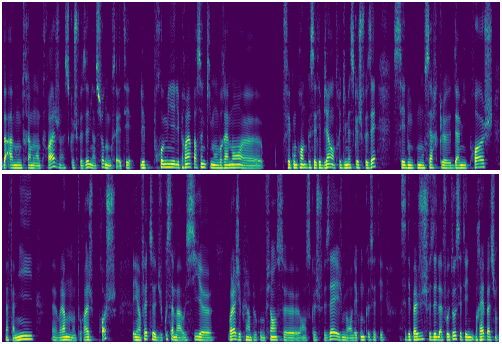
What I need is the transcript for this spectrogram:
bah, à, montrer à mon entourage ce que je faisais, bien sûr. Donc ça a été les premières personnes qui m'ont vraiment fait comprendre que c'était bien, entre guillemets, ce que je faisais, c'est donc mon cercle d'amis proches, ma famille, euh, voilà, mon entourage proche. Et en fait, du coup, ça m'a aussi, euh, voilà, j'ai pris un peu confiance euh, en ce que je faisais et je me rendais compte que c'était, c'était pas juste je faisais de la photo, c'était une vraie passion.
